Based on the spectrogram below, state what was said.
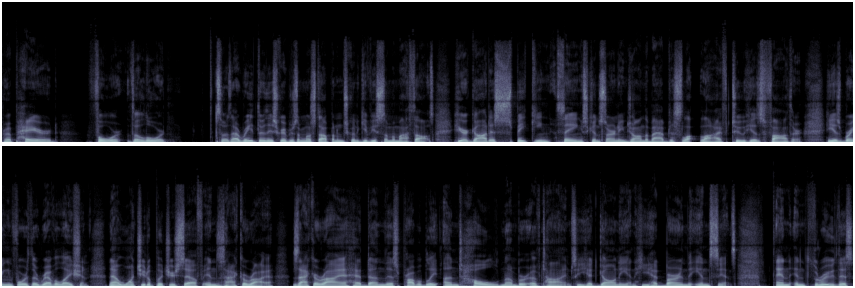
prepared for the Lord. So, as I read through these scriptures, I'm going to stop and I'm just going to give you some of my thoughts. Here, God is speaking things concerning John the Baptist's life to his father. He is bringing forth a revelation. Now, I want you to put yourself in Zechariah. Zechariah had done this probably untold number of times. He had gone in, he had burned the incense and and through this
